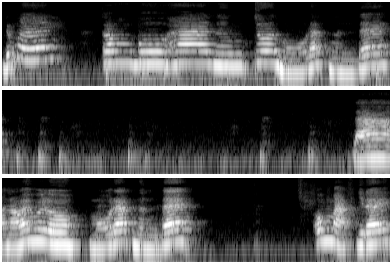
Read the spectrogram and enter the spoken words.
đúng rồi công bố 하는 줄 몰랐는데 Dạ, nói với luôn 몰랐는데 ôm mặt gì đây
